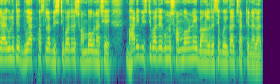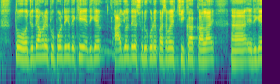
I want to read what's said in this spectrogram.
জায়গাগুলিতে দু এক ফসলা বৃষ্টিপাতের সম্ভাবনা আছে। ভারী বৃষ্টিপাতের কোনো সম্ভাবনা নেই বাংলাদেশে বৈকাল চারটে নাগাদ। তো যদি আমরা একটু উপর দিকে দেখি, এদিকে আইজল থেকে শুরু করে পাশাপাশি চিকা কালায় এদিকে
